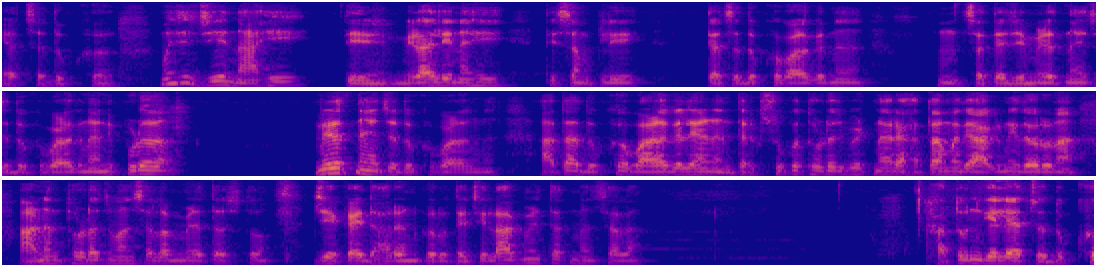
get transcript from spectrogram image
याचं दुःख. म्हणजे जे नाही ते मिळाले नाही ते संपली त्याचं दुःख बाळगणं सध्या जे मिळत नाही याचं दुःख बाळगणं आणि पुढं मिळत नाही याचं दुःख बाळगणं. आता दुःख बाळगल्यानंतर सुख थोडंच भेटणार आहे. हातामध्ये अग्नी धरून आनंद थोडाच माणसाला मिळत असतो. जे काही धारण करू त्याचे लाभ मिळतात माणसाला. हातून गेल्याचं दुःख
